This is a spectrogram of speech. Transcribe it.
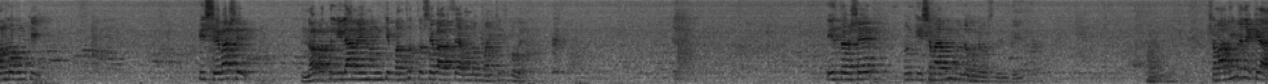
हम लोग उनकी इस सेवा से, नरवत लीला में हम उनके बंधुत्व सेवा से हम लोग वंचित हो गए। इस तरह से उनकी समाधि हम लोगों ने उस दिन दी। समाधि मैंने क्या?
